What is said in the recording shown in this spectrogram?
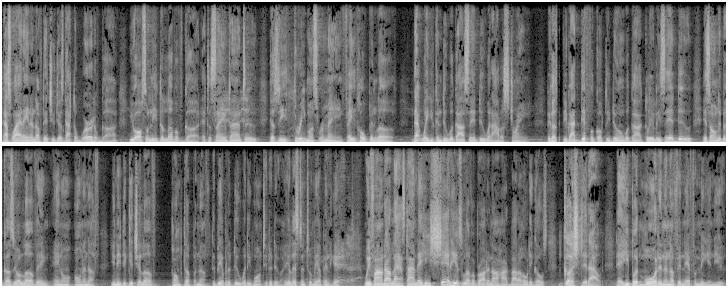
That's why it ain't enough that you just got the word of God. You also need the love of God at the same time, too. Because these three must remain faith, hope, and love. That way you can do what God said do without a strain. Because if you got difficulty doing what God clearly said do, it's only because your love ain't, ain't on, on enough. You need to get your love pumped up enough to be able to do what he wants you to do. Are you listening to me up in here? We found out last time that he shed his love abroad in our heart by the Holy Ghost, gushed it out, that he put more than enough in there for me and you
